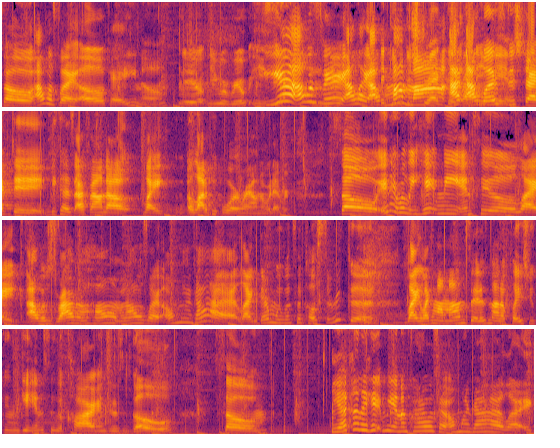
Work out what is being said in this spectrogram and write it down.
So I was like, oh, okay, you know. Yeah, you were real easy. Yeah, I was very. I like. I, think you my were mom. by I, I was event. distracted because I found out like a lot of people were around or whatever. So it didn't really hit me until like I was driving home and I was like, oh my god, like they're moving to Costa Rica. like like my mom said, it's not a place you can get into the car and just go. So Yeah, it kind of hit me in the car. I was like, oh my god, like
